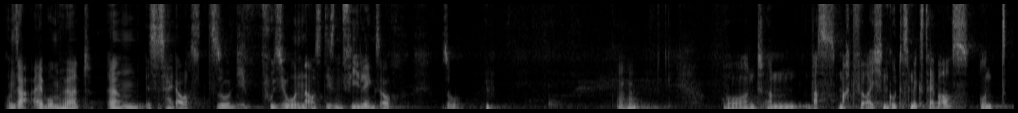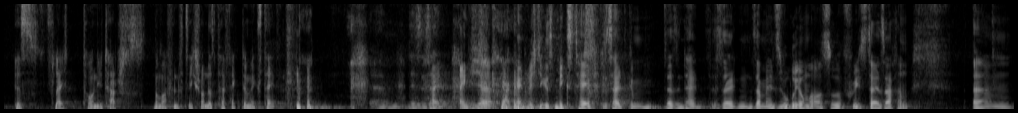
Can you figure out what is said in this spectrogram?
unser Album hört, ähm, ist es halt auch so die Fusion aus diesen Feelings auch so. Und ähm, was macht für euch ein gutes Mixtape aus? Und ist vielleicht Tony Touchs Nummer 50 schon das perfekte Mixtape? Ähm, das ist halt eigentlich ja gar kein richtiges Mixtape. Das ist halt, da sind halt, das ist halt ein Sammelsurium aus so Freestyle-Sachen. Ähm,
